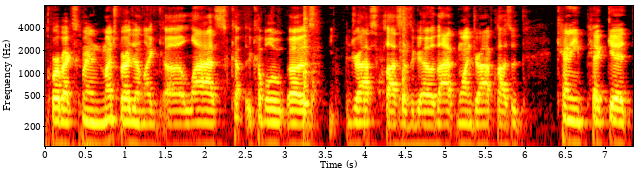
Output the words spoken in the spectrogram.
quarterbacks coming in, much better than like uh, last cou- couple uh, drafts classes ago. That one draft class with Kenny Pickett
